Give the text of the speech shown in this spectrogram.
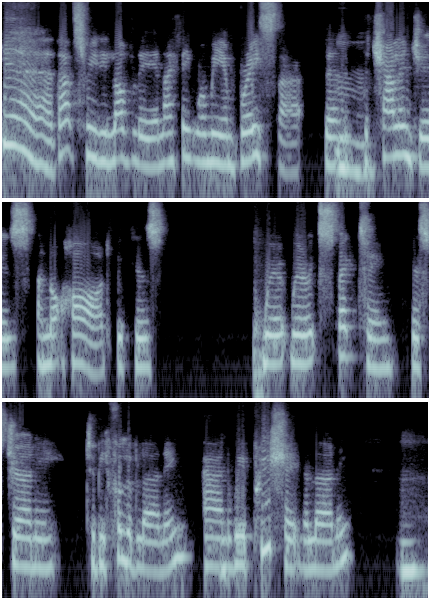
Yeah that's really lovely. And i think when we embrace that then mm. the challenges are not hard because we're, we're expecting this journey to be full of learning and we appreciate the learning. Mm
